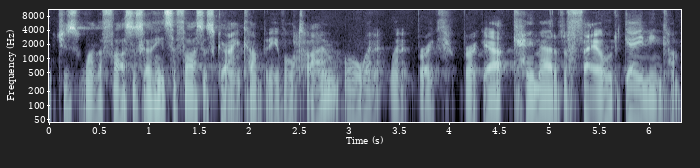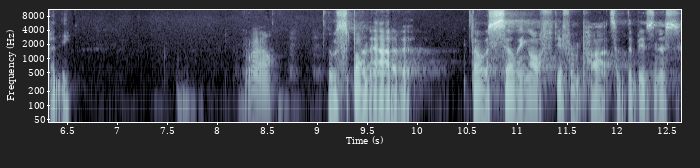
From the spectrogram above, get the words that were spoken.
which is one of the fastest, I think it's the fastest growing company of all time, or when it when it broke broke out, came out of a failed gaming company. Wow. It was spun out of it. They were selling off different parts of the business.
